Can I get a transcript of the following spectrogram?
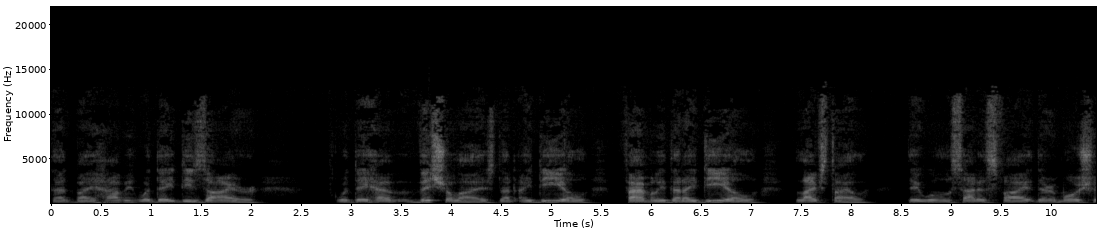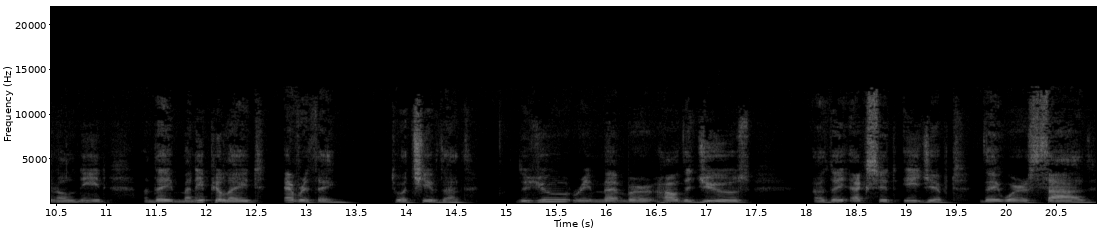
that by having what they desire, what they have visualized, that ideal family, that ideal lifestyle, they will satisfy their emotional need and they manipulate everything to achieve that. Do you remember how the Jews, as they exit Egypt, they were sad,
